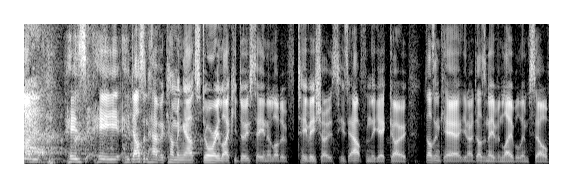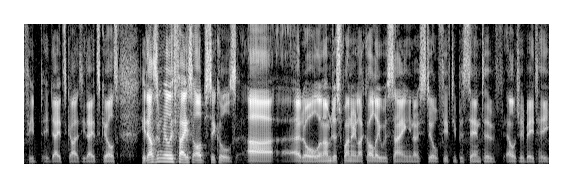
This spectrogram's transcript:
um, his, he, he doesn't have a coming out story like you do see in a lot of TV shows. He's out from the get go, doesn't care, you know, doesn't even label himself. He, he dates guys, he dates girls. He doesn't really face obstacles uh, at all. And I'm just wondering, like Ollie was saying, you know, still 50% of LGBT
